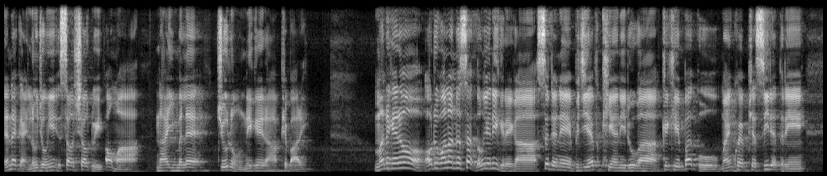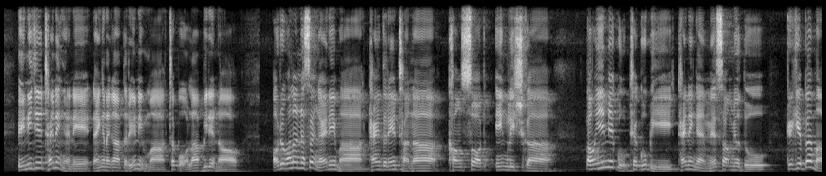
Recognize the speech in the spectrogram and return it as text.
လက်နက်ကင်လုံခြုံရေးအဆောက်အအုံတွေအောက်မှာနိုင်မလက်ကျူးလွန်နေခဲ့တာဖြစ်ပါတယ်။မန်တကယ်တော့အော်တိုဘာလ23ရက်နေ့ကလေးကစစ်တပ်နဲ့ BGF KND တို့က KK ဘတ်ကိုမိုင်းခွဲဖျက်ဆီးတဲ့တဲ့ရင်အိန္ဒိချင်းထိုင်းနိုင်ငံနဲ့နိုင်ငံတကာသတင်းတွေမှာထွက်ပေါ်လာပြီးတဲ့နောက် အော်တိုဘာလ25ရက်နေ့မှာထိုင်းသတင်းဌာန Consort English ကတောင်ရင်းမြစ်ကိုဖျက်ကူးပြီးထိုင်းနိုင်ငံမဲဆောက်မြို့သို့ KK ဘတ်မှာ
